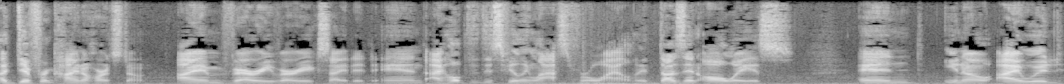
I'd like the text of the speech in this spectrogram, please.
a different kind of Hearthstone. I am very, very excited. And I hope that this feeling lasts for a while. It doesn't always. And, you know, I would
